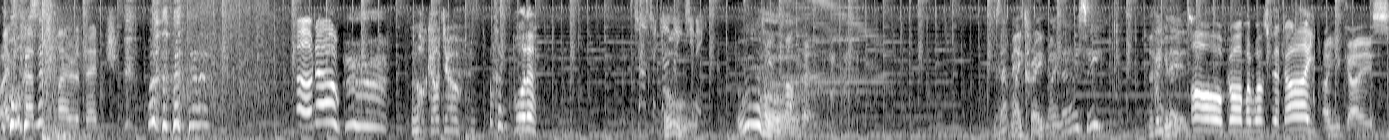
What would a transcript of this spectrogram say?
I What will was have that? my revenge. Oh no! Oh god no! Water! Time Ooh. Ooh. Love it. Is that my crate right there? I see. I think it is. Oh god, my worm's gonna die! Oh, you guys.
